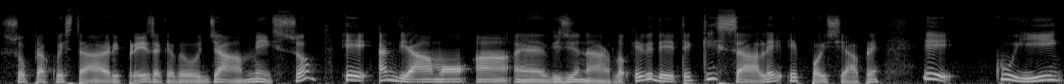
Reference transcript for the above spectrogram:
sopra questa ripresa che avevo già messo e andiamo a eh, visionarlo. E vedete che sale e poi si apre. E qui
